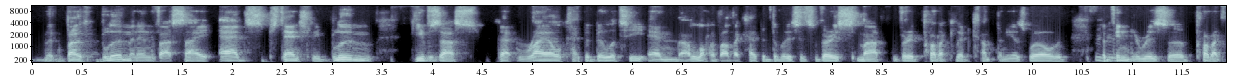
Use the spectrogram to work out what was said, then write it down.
both Blume and Envase add substantially. Blume gives us that rail capability and a lot of other capabilities. It's a very smart, very product led company as well. Mm-hmm. The vendor is a product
